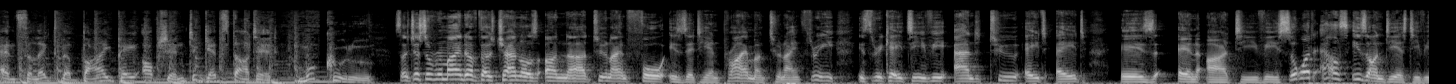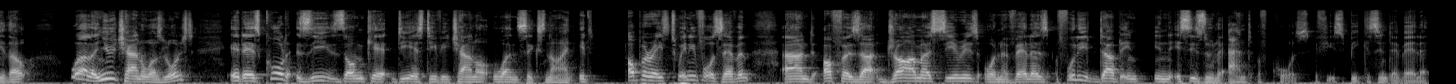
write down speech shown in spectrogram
and select the buy pay option to get started. Mukuru. So just a reminder of those channels on uh, 294 is ZTN Prime, on 293 is 3K TV, and 288 is NRTV. So what else is on DSTV though? Well, a new channel was launched. It is called Zee Zonke DSTV Channel 169. It operates 24-7 and offers a drama series or novellas fully dubbed in, in isiZulu. And of course if you speak isindebele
